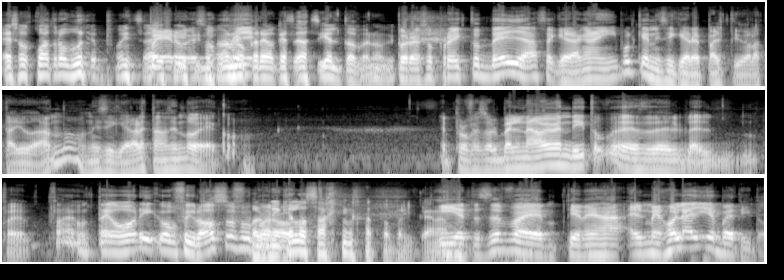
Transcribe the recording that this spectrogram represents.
esos cuatro bullet points ahí. Pero esos no, creo que sea cierto, pero... Pero esos proyectos de ella se quedan ahí porque ni siquiera el partido la está ayudando, ni siquiera le están haciendo eco. El profesor Bernabe bendito, pues, el- el- pues, un teórico, un filósofo. por mí que lo saquen a tope el canal. Y entonces, pues, tienes a, el mejor de allí es Betito.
